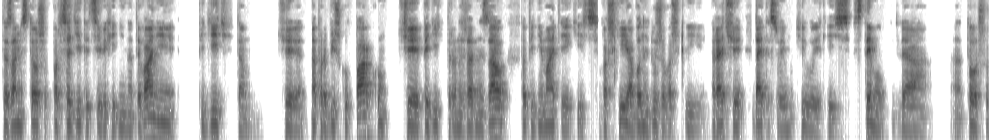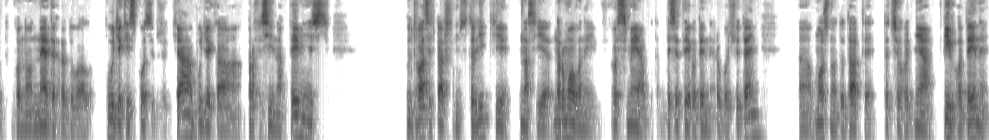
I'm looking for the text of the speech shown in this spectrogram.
то замість того, щоб просидіти ці вихідні на дивані, підіть там чи на пробіжку в парку, чи підіть в тренажерний зал, попіднімайте якісь важкі або не дуже важкі речі, дайте своєму тілу якийсь стимул для е, того, щоб воно не деградувало. Будь-який спосіб життя, будь-яка професійна активність. У 21 столітті у нас є нормований 8 або там 10 годинний робочий день. Е, можна додати до цього дня півгодини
